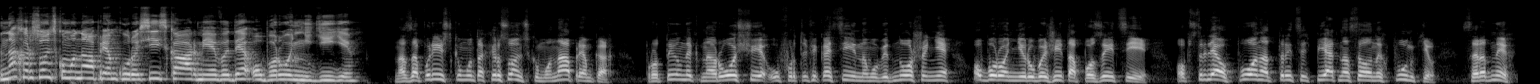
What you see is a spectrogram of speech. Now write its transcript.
На Херсонському напрямку російська армія веде оборонні дії. На Запорізькому та Херсонському напрямках противник нарощує у фортифікаційному відношенні оборонні рубежі та позиції. Обстріляв понад 35 населених пунктів. Серед них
